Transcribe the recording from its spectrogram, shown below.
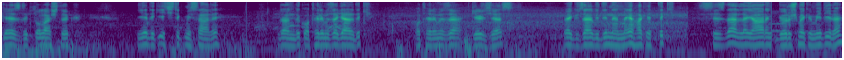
Gezdik, dolaştık. Yedik, içtik misali. Döndük, otelimize geldik. Otelimize gireceğiz. Ve güzel bir dinlenmeyi hak ettik. Sizlerle yarın görüşmek ümidiyle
